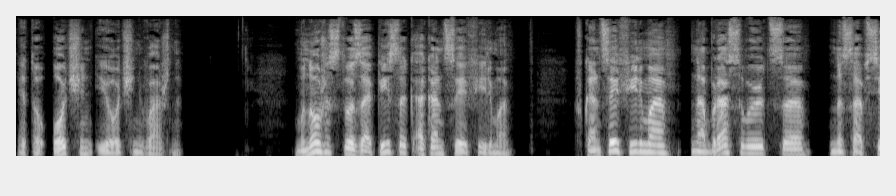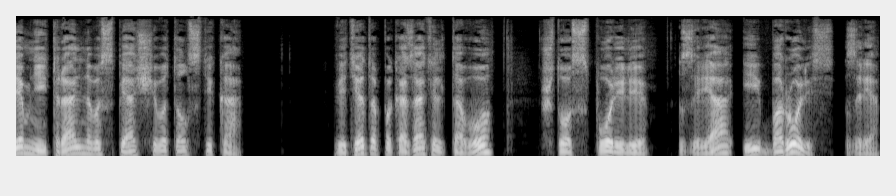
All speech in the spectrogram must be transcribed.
Это очень и очень важно. Множество записок о конце фильма. В конце фильма набрасываются на совсем нейтрального спящего толстяка. Ведь это показатель того, что спорили зря и боролись зря.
